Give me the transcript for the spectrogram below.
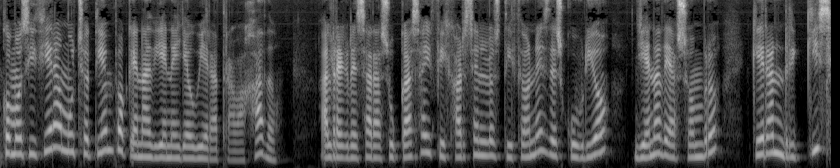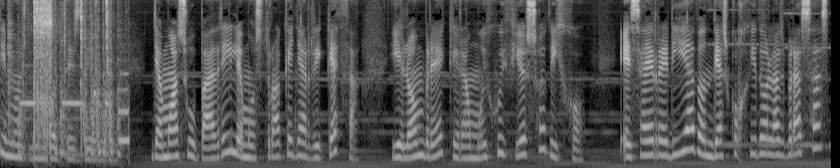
como si hiciera mucho tiempo que nadie en ella hubiera trabajado. Al regresar a su casa y fijarse en los tizones, descubrió, llena de asombro, que eran riquísimos lingotes de oro. Llamó a su padre y le mostró aquella riqueza, y el hombre, que era muy juicioso, dijo Esa herrería donde has cogido las brasas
